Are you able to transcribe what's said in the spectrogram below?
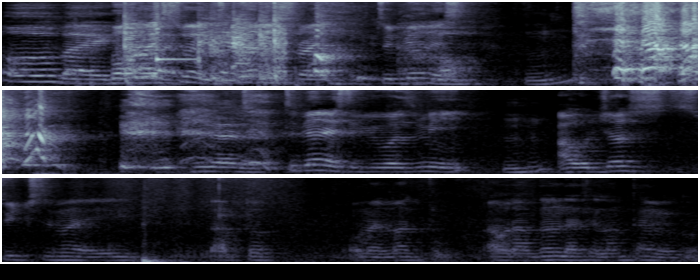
Oh my But god. I swear, to be honest, right? To be honest, Yeah. to be honest, if it was me, Mhm. I would just switch to my laptop or my MacBook. I would have done that a long time ago.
